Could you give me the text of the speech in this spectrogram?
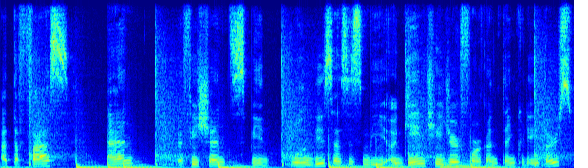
at a fast and efficient speed. Will this SSD be a game changer for content creators?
